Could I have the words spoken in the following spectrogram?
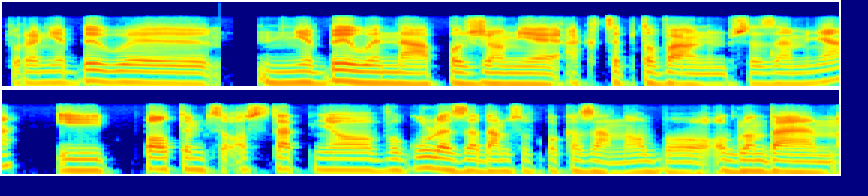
które nie były nie były na poziomie akceptowalnym przeze mnie i po tym, co ostatnio w ogóle z Adamsów pokazano, bo oglądałem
